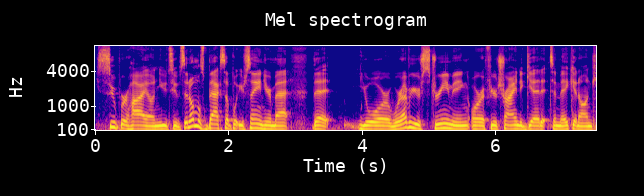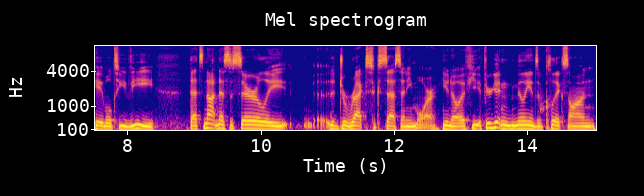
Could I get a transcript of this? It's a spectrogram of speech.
super high on YouTube. So it almost backs up what you're saying here, Matt. That you're wherever you're streaming, or if you're trying to get it to make it on cable TV, that's not necessarily a direct success anymore. You know, if you if you're getting millions of clicks on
